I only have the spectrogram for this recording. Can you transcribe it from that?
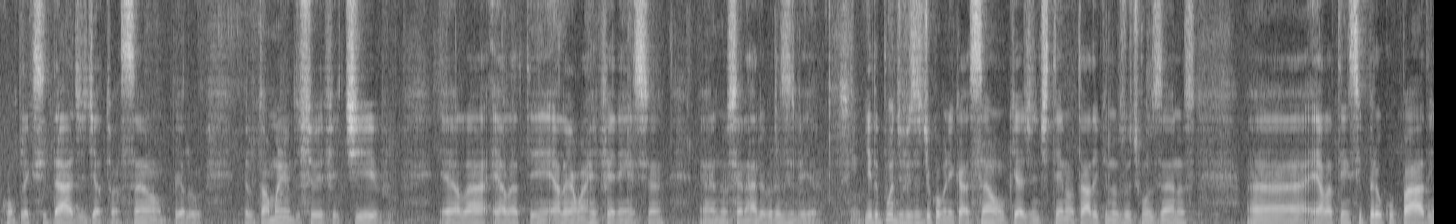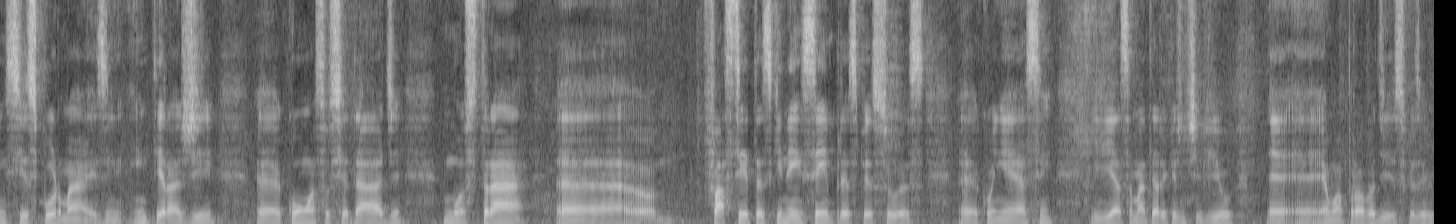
complexidade de atuação, pelo, pelo tamanho do seu efetivo, ela, ela, tem, ela é uma referência eh, no cenário brasileiro. Sim. E do ponto de vista de comunicação, o que a gente tem notado é que nos últimos anos uh, ela tem se preocupado em se expor mais, em interagir uh, com a sociedade, mostrar uh, facetas que nem sempre as pessoas conhecem e essa matéria que a gente viu é, é, é, uma prova disso, quer dizer,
